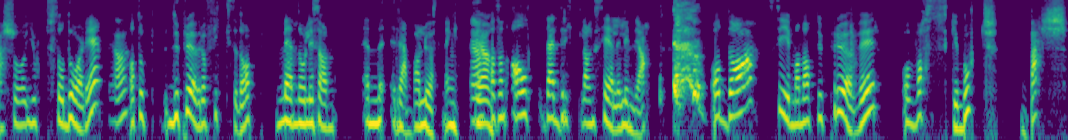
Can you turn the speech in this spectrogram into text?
er så gjort så dårlig, Ja. at du, du prøver å fikse det opp med noe liksom en ræva løsning. Ja. Altså, alt, det er dritt langs hele linja. Og da sier man at du prøver å vaske bort bæsj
